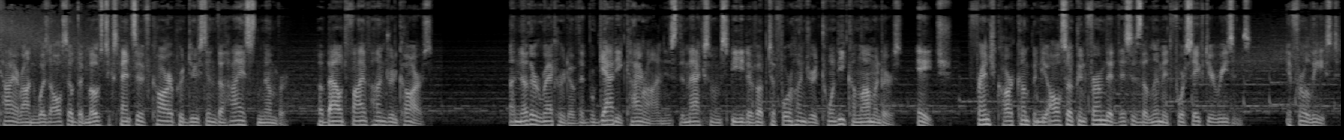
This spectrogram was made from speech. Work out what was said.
Chiron was also the most expensive car produced in the highest number. About 500 cars. Another record of the Bugatti Chiron is the maximum speed of up to 420 km h. French car company also confirmed that this is the limit for safety reasons. If released,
